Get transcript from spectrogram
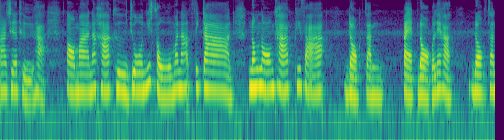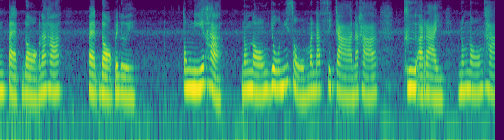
น่าเชื่อถือค่ะ ต่อมานะคะคือโยนิโสมนสิการ น้องๆคะพี่ฟ้าดอกจันแปดดอกไว้เลยค่ะ ดอกจันแปดดอกนะคะแปดดอกไปเลย ตรงนี้ค่ะ น้องๆ โยนิโสมนัสสิกานะคะ คืออะไรน้องๆคะ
